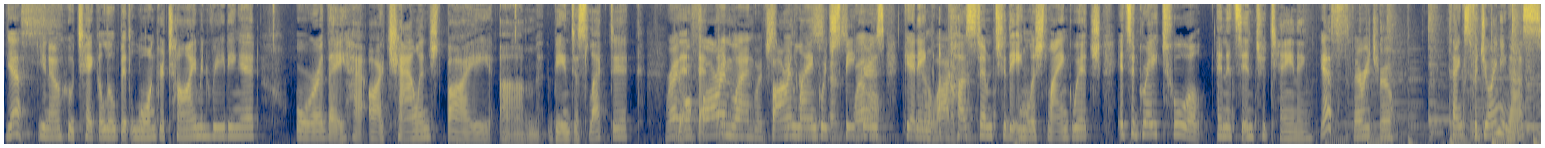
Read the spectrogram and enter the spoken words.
yes. you know, who take a little bit longer time in reading it, or they ha- are challenged by um, being dyslexic. Right, or foreign language foreign speakers language speakers well. getting Get a lot of it. accustomed to the English language. It's a great tool and it's entertaining. Yes, very true. Thanks for joining us.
